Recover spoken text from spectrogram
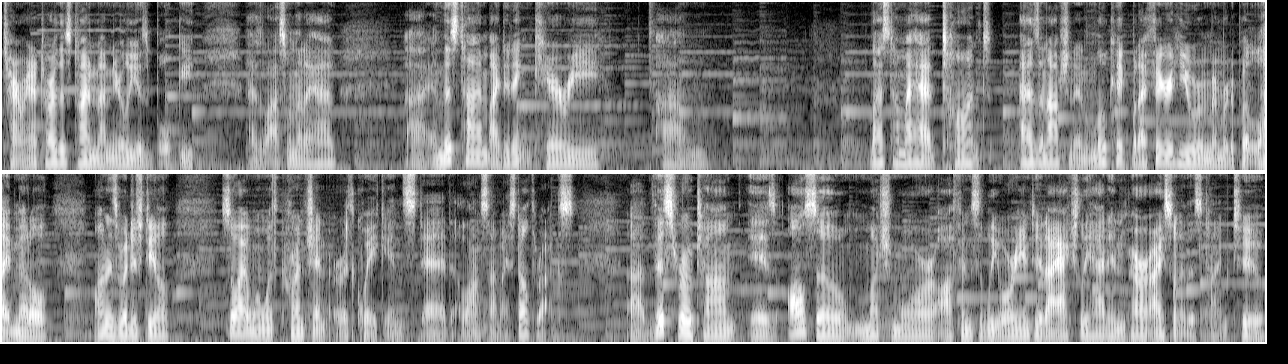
Tyranitar this time, not nearly as bulky as the last one that I had. Uh, and this time I didn't carry... Um, last time I had Taunt as an option in Low Kick, but I figured he would remember to put Light Metal on his Registeel, so I went with Crunch and Earthquake instead, alongside my Stealth Rocks. Uh, this Rotom is also much more offensively oriented. I actually had Hidden Power Ice on it this time too,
